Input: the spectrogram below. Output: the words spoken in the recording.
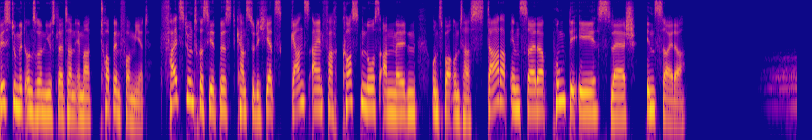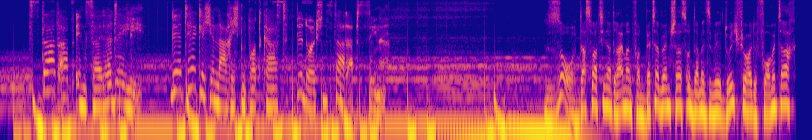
bist du mit unseren Newslettern immer top informiert. Falls du interessiert bist, kannst du dich jetzt ganz einfach kostenlos anmelden und zwar unter startupinsider.de/slash insider. Startup Insider Daily, der tägliche Nachrichtenpodcast der deutschen Startup-Szene. So, das war Tina Dreimann von Better Ventures und damit sind wir durch für heute Vormittag.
